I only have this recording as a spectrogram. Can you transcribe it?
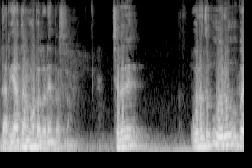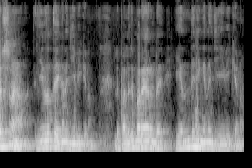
ഇതറിയാത്തതാണല്ലോ പലരുടെയും പ്രശ്നം. ചിലർ ഓരോരുത്തർക്കും ഒരു വെർഷനാണ് ജീവിതത്തെ എങ്ങനെ ജീവിക്കണം. അല്ല പലരും പറയാറുണ്ട് എന്തിനിങ്ങനെ ജീവിക്കണം?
